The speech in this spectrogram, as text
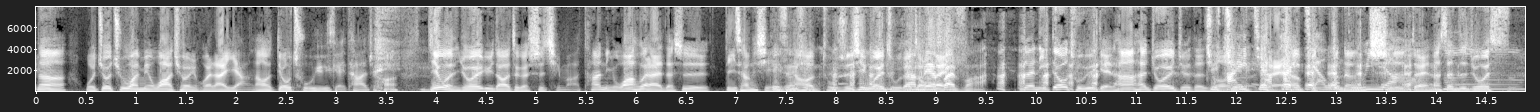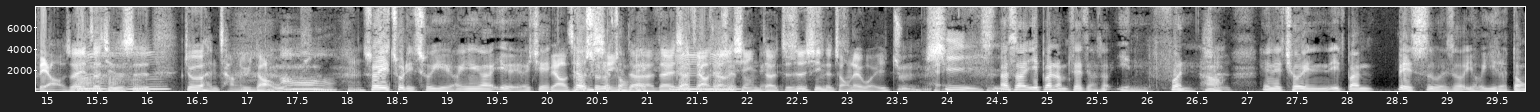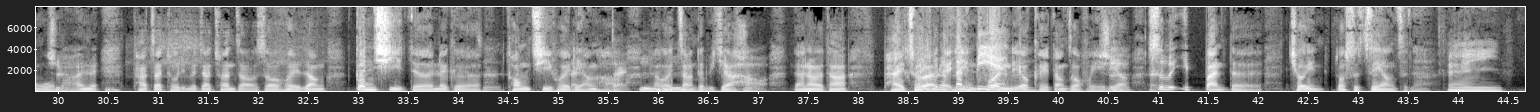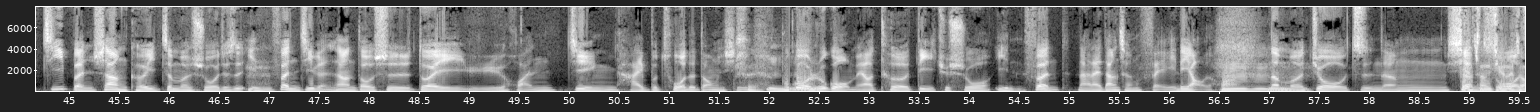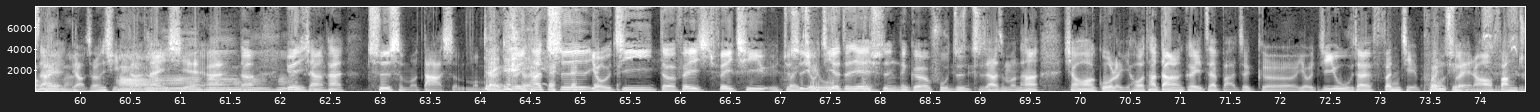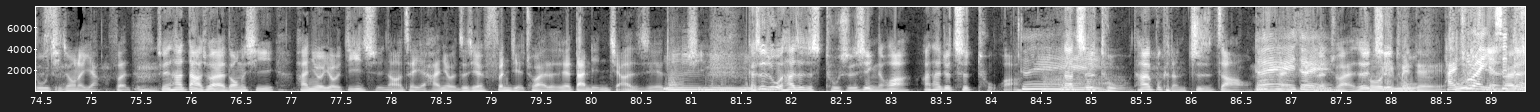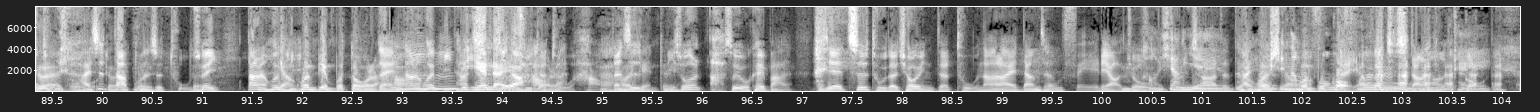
那我就去外面挖蚯蚓回来养，然后丢厨余给他就好。结果你就会遇到这个事情嘛，他你挖回来的是底层型，然后土食性为主的 种类，没有办法。对你丢厨余给他，他就会觉得说，对，他不能吃，对，那甚至就会死掉。所以这其实是就会很常遇到问题。所以处理厨余应该又有一些表层型的，对，是表层型的，只是。性的种类为主，是是。那时候一般我们在讲说引粪哈，因为蚯蚓一般被视为说有益的动物嘛，因为它在土里面在穿凿的时候会让根系的那个通气会良好，它会长得比较好，然后它排出来的引粪又可以当做肥料，是不是一般的蚯蚓都是这样子呢？哎。基本上可以这么说，就是引粪基本上都是对于环境还不错的东西。不过，如果我们要特地去说引粪拿来当成肥料的话，那么就只能限缩在表层型的那一些。哎，那因为你想想看，吃什么大什么嘛。对，所以它吃有机的废废弃，就是有机的这些是那个腐殖质啊什么，它消化过了以后，它当然可以再把这个有机物再分解破碎，然后放出。其中的养分，所以它大出来的东西含有有机质，然后这也含有这些分解出来的这些氮磷钾的这些东西。可是如果它是土食性的话，啊，它就吃土啊。对，那吃土，它又不可能制造对对。分出来，所以吃土排出来也是土，还是大部分是土，所以当然会养分变不多了。对，当然会比它原来要好的土好。但是你说啊，所以我可以把这些 吃土的蚯蚓的土拿来当成肥料，就好像也养分养分不够，养分其实当然够。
